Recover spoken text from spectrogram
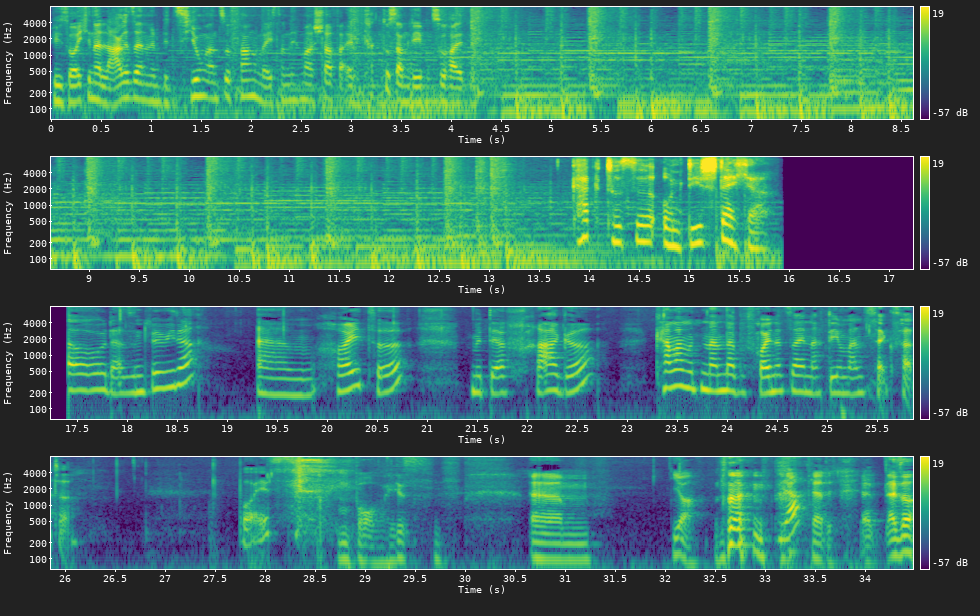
Wie soll ich in der Lage sein, eine Beziehung anzufangen, wenn ich es noch nicht mal schaffe, einen Kaktus am Leben zu halten? Kaktusse und die Stecher. Hallo, da sind wir wieder. Ähm, heute mit der Frage, kann man miteinander befreundet sein, nachdem man Sex hatte? Boys. Boys. Ähm, ja. Ja? Fertig. Ja, also,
